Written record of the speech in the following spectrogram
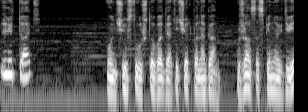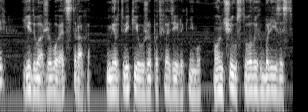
летать». Он чувствовал, что вода течет по ногам, вжался спиной в дверь, едва живой от страха. Мертвяки уже подходили к нему. Он чувствовал их близость,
